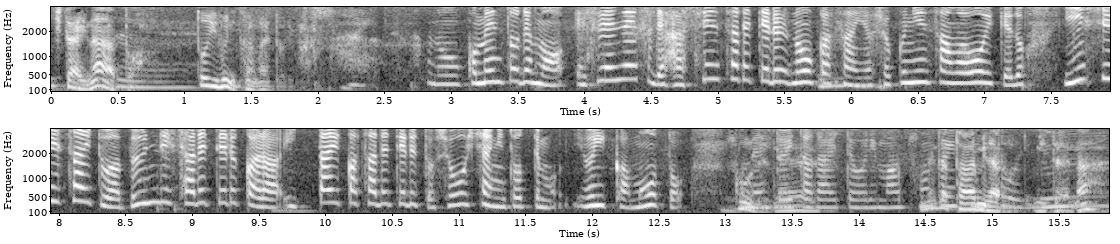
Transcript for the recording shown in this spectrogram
いきたいなと,、というふうに考えております。はいあのコメントでも SNS で発信されてる農家さんや職人さんは多いけど、うん、EC サイトは分離されてるから一体化されてると消費者にとっても良いかもとコメントいただいております。そ、ね、ターミナルみたいな。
